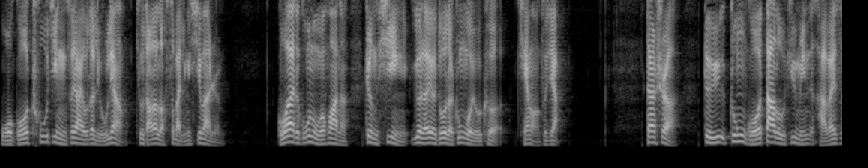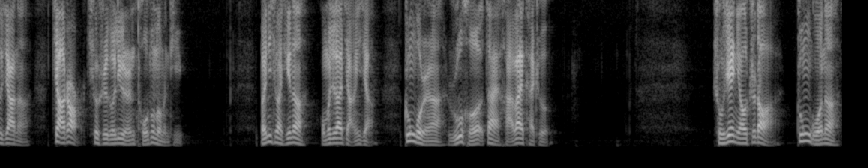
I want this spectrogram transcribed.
我国出境自驾游的流量就达到了四百零七万人。国外的公路文化呢，正吸引越来越多的中国游客前往自驾。但是啊，对于中国大陆居民海外自驾呢，驾照却是一个令人头痛的问题。本期选题呢，我们就来讲一讲中国人啊如何在海外开车。首先你要知道啊。中国呢，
